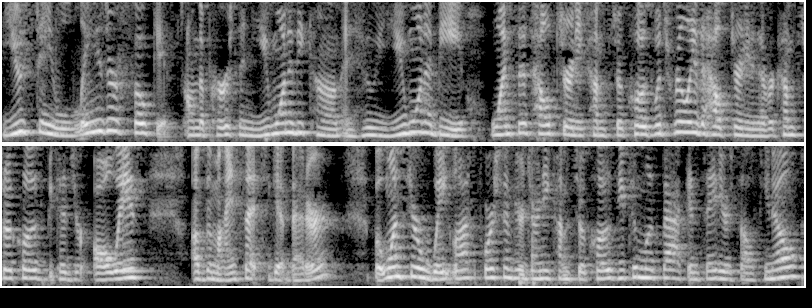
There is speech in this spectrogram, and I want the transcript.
You stay laser focused on the person you want to become and who you want to be once this health journey comes to a close, which really the health journey never comes to a close because you're always of the mindset to get better. But once your weight loss portion of your journey comes to a close, you can look back and say to yourself, you know,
